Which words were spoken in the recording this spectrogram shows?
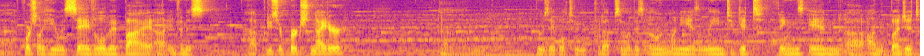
Uh, fortunately, he was saved a little bit by uh, infamous uh, producer Bert Schneider, um, who was able to put up some of his own money as a lien to get things in uh, on the budget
